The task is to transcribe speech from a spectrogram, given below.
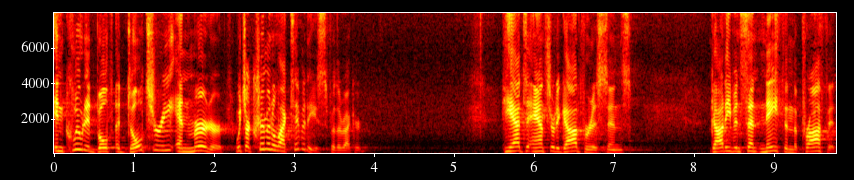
included both adultery and murder, which are criminal activities for the record. He had to answer to God for his sins. God even sent Nathan the prophet,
